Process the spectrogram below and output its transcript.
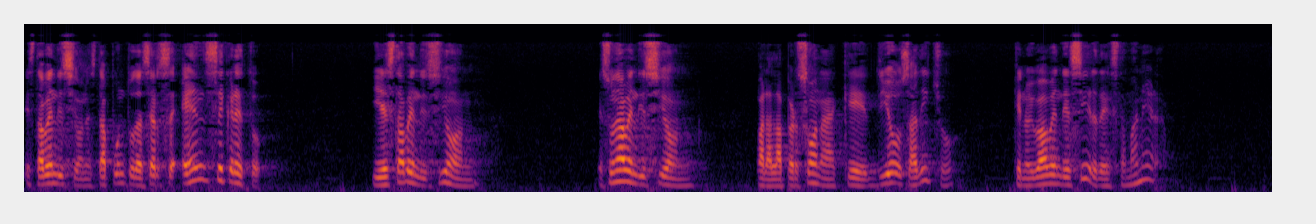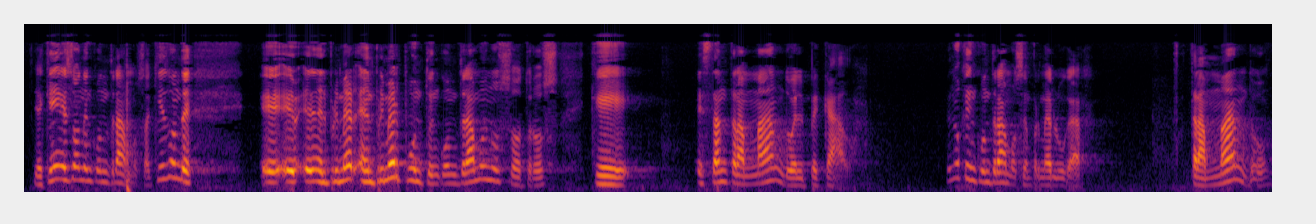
esta bendición está a punto de hacerse en secreto. Y esta bendición es una bendición para la persona que Dios ha dicho que no iba a bendecir de esta manera. Y aquí es donde encontramos, aquí es donde, eh, eh, en, el primer, en el primer punto encontramos nosotros que están tramando el pecado. Es lo que encontramos en primer lugar, tramando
